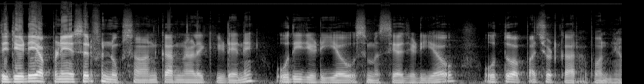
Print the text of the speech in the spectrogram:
ਤੇ ਜਿਹੜੇ ਆਪਣੇ ਸਿਰਫ ਨੁਕਸਾਨ ਕਰਨ ਵਾਲੇ ਕੀੜੇ ਨੇ ਉਹਦੀ ਜਿਹੜੀ ਆ ਉਹ ਸਮੱਸਿਆ ਜਿਹੜੀ ਆ ਉਹ ਉਹ ਤੋਂ ਆਪਾਂ ਛੁਟਕਾਰਾ ਪਾਉਂਦੇ ਆ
